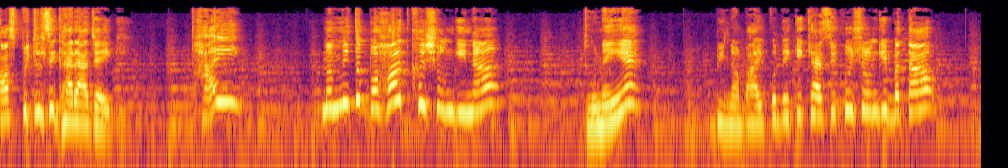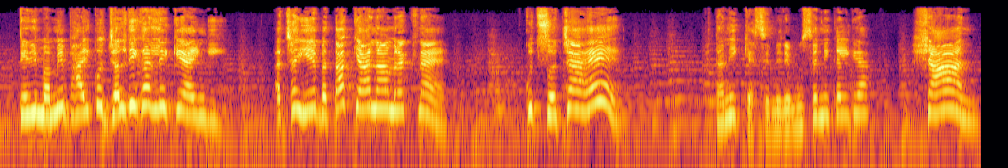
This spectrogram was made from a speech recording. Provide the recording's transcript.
हॉस्पिटल से घर आ जाएगी। भाई, मम्मी तो बहुत खुश होंगी ना? तू नहीं है? बिना भाई को देखे कैसे खुश होंगी, बताओ। तेरी मम्मी भाई को जल्दी घर लेके आएँगी। अच्छा ये बता क्या नाम रखना है? कुछ सोचा है? पता नहीं कैसे मेरे मुँह से निकल गया। शान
